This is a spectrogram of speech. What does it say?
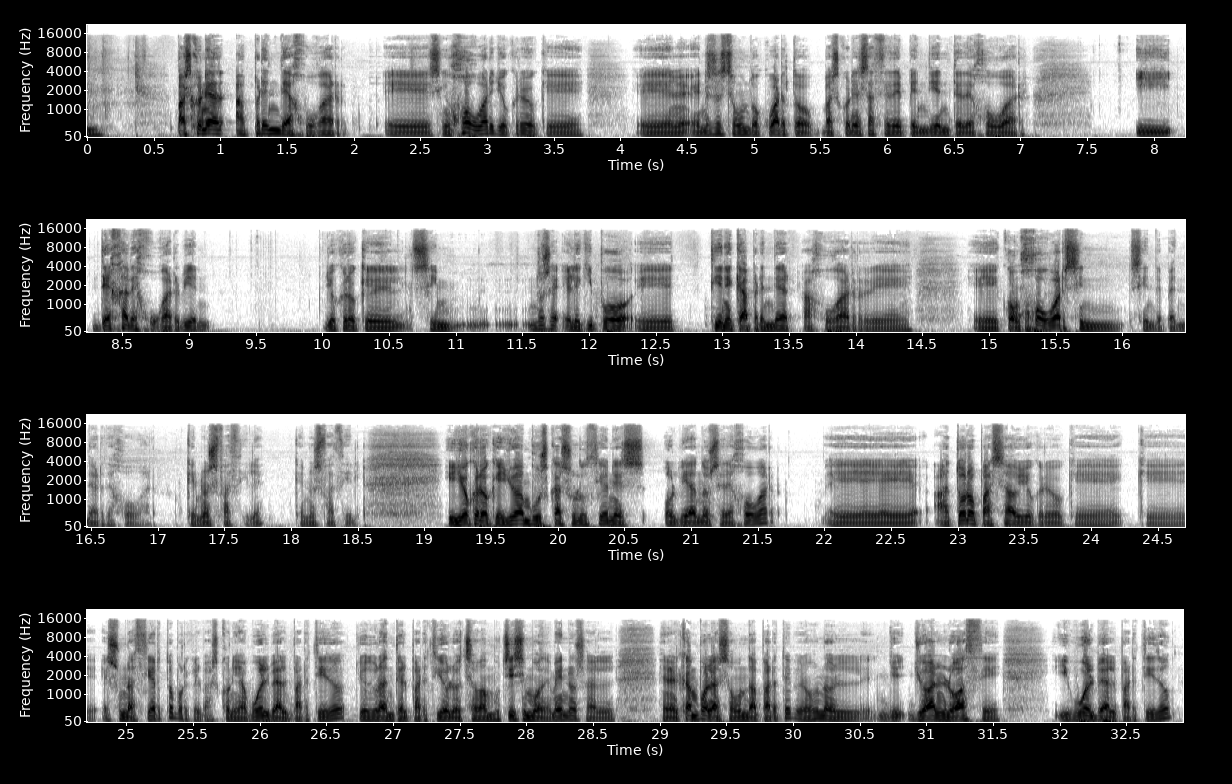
Vasconia aprende a jugar eh, sin Howard. Yo creo que eh, en ese segundo cuarto Vasconia se hace dependiente de Howard y deja de jugar bien. Yo creo que sin, no el equipo eh, tiene que aprender a jugar eh, con Howard sin, sin depender de Howard, que no es fácil, ¿eh? que no es fácil. Y yo creo que Joan busca soluciones olvidándose de Howard. Eh, a toro pasado yo creo que, que es un acierto porque el Vasconia vuelve al partido. Yo durante el partido lo echaba muchísimo de menos al, en el campo en la segunda parte, pero bueno, el, Joan lo hace y vuelve al partido.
